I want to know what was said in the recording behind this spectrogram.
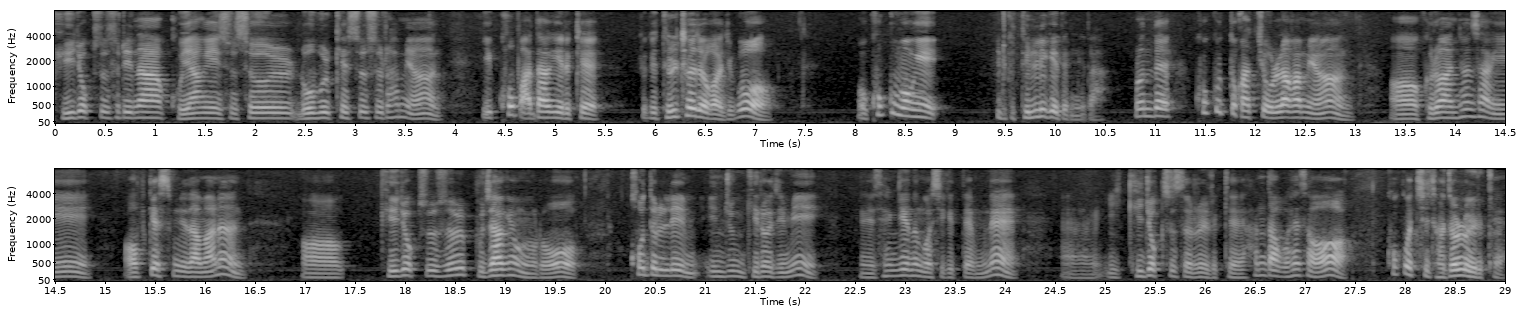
귀족 수술이나 고양이 수술, 로블캣 수술을 하면 이 코 바닥이 이렇게 이렇게 들쳐져 가지고 어, 콧구멍이 이렇게 들리게 됩니다. 그런데 코끝도 같이 올라가면 어, 그러한 현상이 없겠습니다만은 어, 귀족 수술 부작용으로 코들림, 인중 길어짐이 예, 생기는 것이기 때문에 이 귀족 수술을 이렇게 한다고 해서 코끝이 저절로 이렇게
